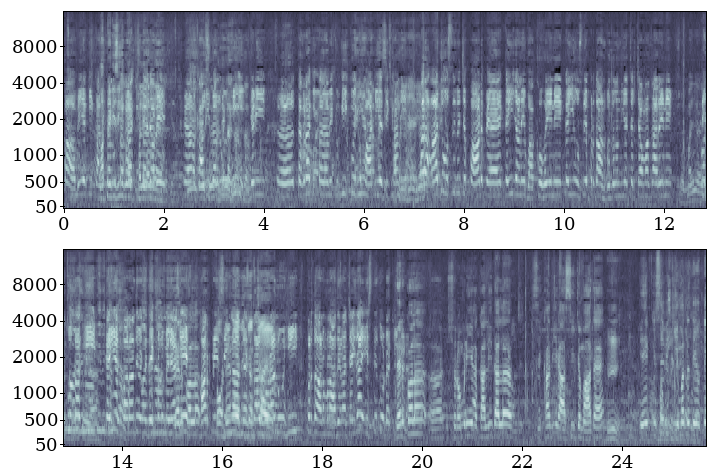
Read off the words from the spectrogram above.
ਭਾਵ ਇਹ ਹੈ ਕਿ ਅਕਾਲੀ ਦਲ ਨੂੰ ਤਗੜਾ ਕੀਤਾ ਜਾਵੇ। ਅਕਾਲੀ ਦਲ ਨੂੰ ਹੀ ਜਿਹੜੀ ਤਗੜਾ ਕੀਤਾ ਜਾਵੇ ਕਿਉਂਕਿ ਇੱਕੋ ਇੱਕ ਪਾਰਟੀ ਹੈ ਸਿੱਖਾਂ ਦੀ। ਪਰ ਅੱਜ ਉਸ ਦੇ ਵਿੱਚ ਪਾੜ ਪਿਆ ਹੈ। ਕਈ ਜਾਣੇ ਵੱਖ ਹੋਏ ਨੇ ਕਈ ਉਸ ਦੇ ਪ੍ਰਧਾਨ ਬਦਲਣ ਦੀਆਂ ਚਰਚਾਵਾਂ ਕਰ ਰਹੇ ਨੇ। ਇੱਥੋਂ ਤੱਕ ਕਿ ਕਈ ਅਖਬਾਰਾਂ ਦੇ ਵਿੱਚ ਦੇਖਣ ਨੂੰ ਮਿਲਿਆ ਕਿ। ਹਰਪ੍ਰੀਤ ਸਿੰਘ ਜਥੇਦਾਰ ਹੋਰਾਂ ਨੂੰ ਹੀ ਪ੍ਰਧਾਨ ਬਣਾ ਦੇਣਾ ਚਾਹੀਦਾ। ਇਸ ਤੇ ਤੁਹਾਡਾ ਕੀ? ਬਿਲਕੁਲ ਸ਼੍ਰੋਮਣੀ ਅਕਾਲੀ ਦਲ ਸਿੱਖਾਂ ਦੀ ਰਾਸੀ ਜਮਾਤ ਹੈ। ਇਹ ਕਿਸੇ ਵੀ ਕੀਮਤ ਦੇ ਉੱਤੇ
